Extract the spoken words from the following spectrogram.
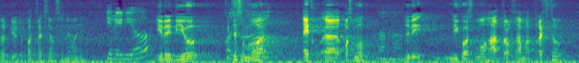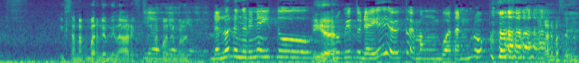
radio depan tracks siapa sih namanya i-radio i radio itu Cosmo. semua eh eh, Cosmo Aha. jadi di Cosmo hard rock sama tracks tuh Iksan Akbar Gamila Arif Iksan Iya, Akbar iya, Gamila iya. Dan lo dengerinnya itu Iya. grup itu deh, iya itu emang buatan grup. makanya pas denger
